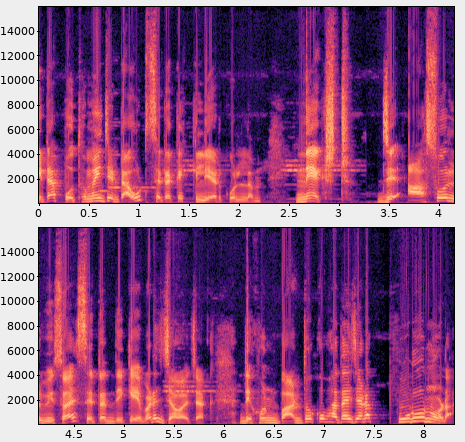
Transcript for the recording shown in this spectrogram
এটা প্রথমেই যে ডাউট সেটাকে ক্লিয়ার করলাম। নেক্সট যে আসল বিষয় সেটার দিকে এবারে যাওয়া যাক। দেখুন বার্ধক্য ভাতায় যারা পুরনোরা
